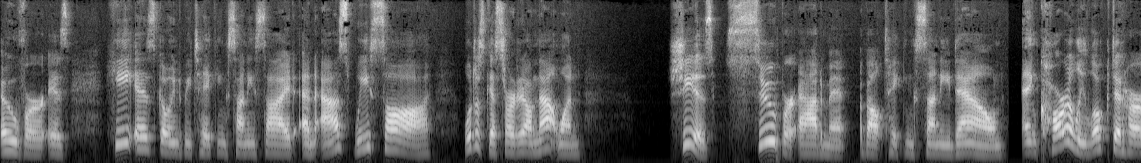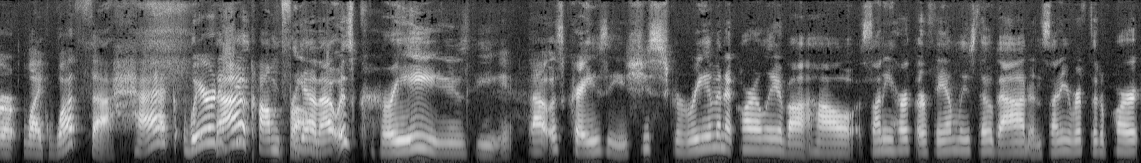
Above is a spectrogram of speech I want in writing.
over is he is going to be taking Sonny's side. And as we saw, we'll just get started on that one. She is super adamant about taking Sonny down. And Carly looked at her like, what the heck? Where did That- you come from? Yeah, that was crazy. That was crazy. She's screaming at Carly about how Sonny hurt their family so bad and Sonny ripped it apart.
